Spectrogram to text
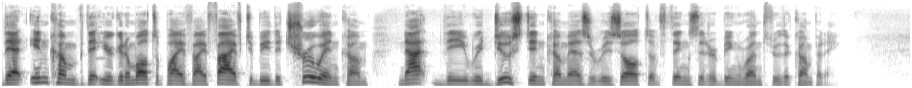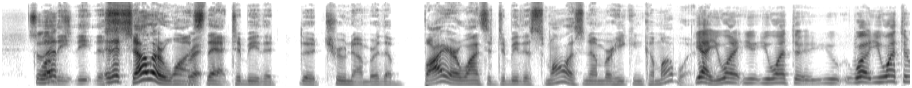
that income that you're going to multiply by five to be the true income, not the reduced income as a result of things that are being run through the company. So well, that's the, the, the seller wants right. that to be the, the true number. The buyer wants it to be the smallest number he can come up with. Yeah, you want you, you want the you well you want the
